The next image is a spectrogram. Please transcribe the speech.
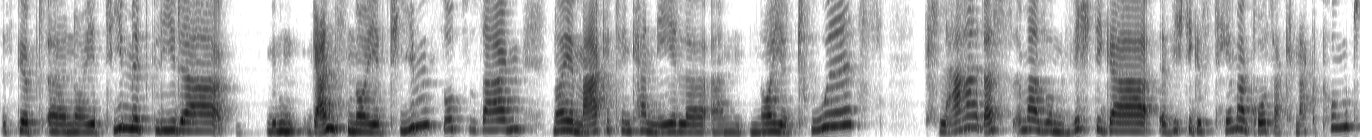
es gibt äh, neue Teammitglieder, ganz neue Teams sozusagen, neue Marketingkanäle, ähm, neue Tools. Klar, das ist immer so ein wichtiger, äh, wichtiges Thema, großer Knackpunkt.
